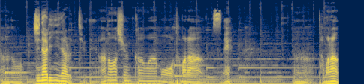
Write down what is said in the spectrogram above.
うあの地鳴りになるっていうねあの瞬間はもうたまらんですねうんたまらん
